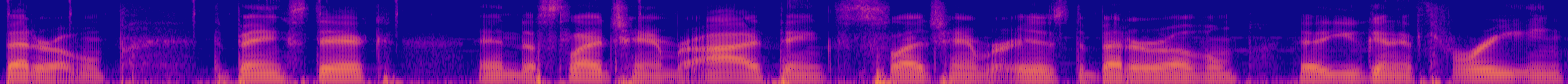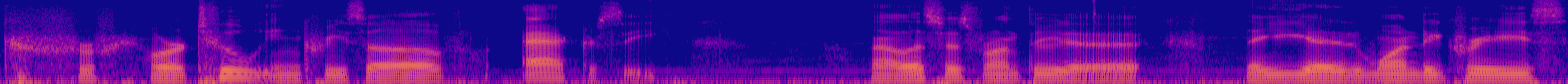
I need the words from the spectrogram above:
better of them. The bang stick and the sledgehammer. I think sledgehammer is the better of them. You get a three or two increase of accuracy. Now let's just run through that. Then you get one decrease,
